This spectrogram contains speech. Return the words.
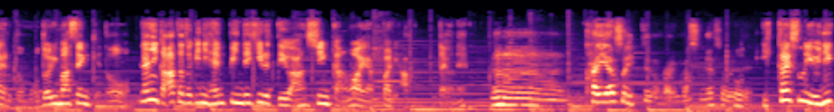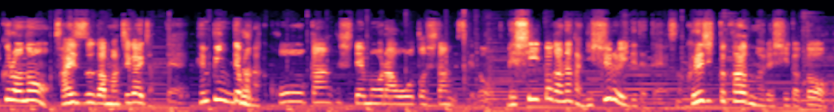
えると戻りませんけど何かあった時に返品できるっていう安心感はやっぱりあったよねうーん。買いやすいっていうのがありますね、それで。一回そのユニクロのサイズが間違えちゃって、返品でもなんか交換してもらおうとしたんですけど、レシートがなんか2種類出てて、そのクレジットカードのレシートと、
